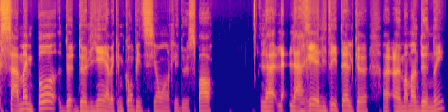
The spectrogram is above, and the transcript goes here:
ça n'a même pas de, lien avec une compétition entre les deux sports. La, réalité est telle qu'à un moment donné,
